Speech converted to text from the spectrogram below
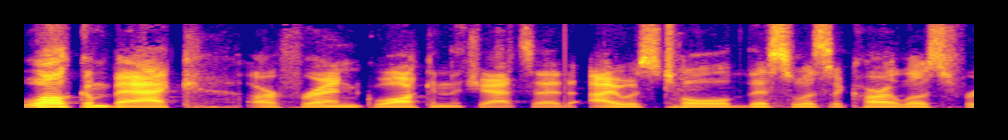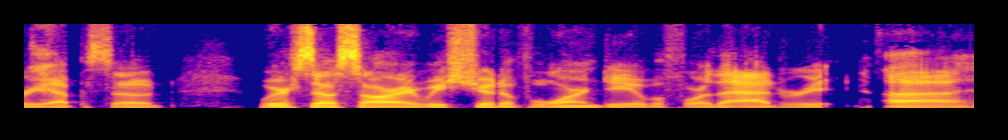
Welcome back. Our friend Guac in the chat said, I was told this was a Carlos free episode. We're so sorry. We should have warned you before the ad re- uh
